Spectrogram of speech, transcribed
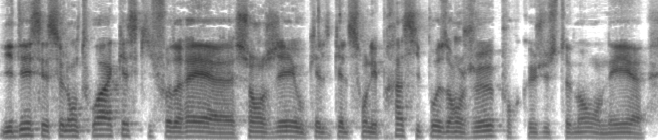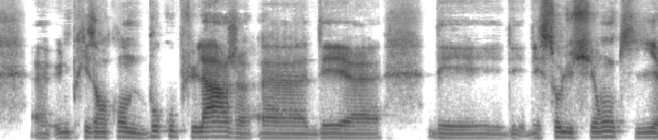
l'idée, c'est selon toi, qu'est-ce qu'il faudrait euh, changer ou quels, sont les principaux enjeux pour que justement on ait euh, une prise en compte beaucoup plus large euh, des, des, solutions qui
